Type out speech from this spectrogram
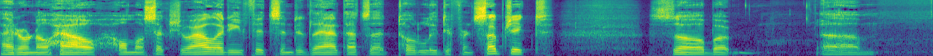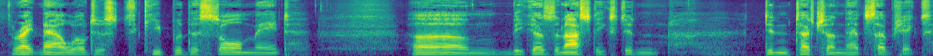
I don't know how homosexuality fits into that. That's a totally different subject. So, but um, right now we'll just keep with this soulmate um, because the Gnostics didn't didn't touch on that subject.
